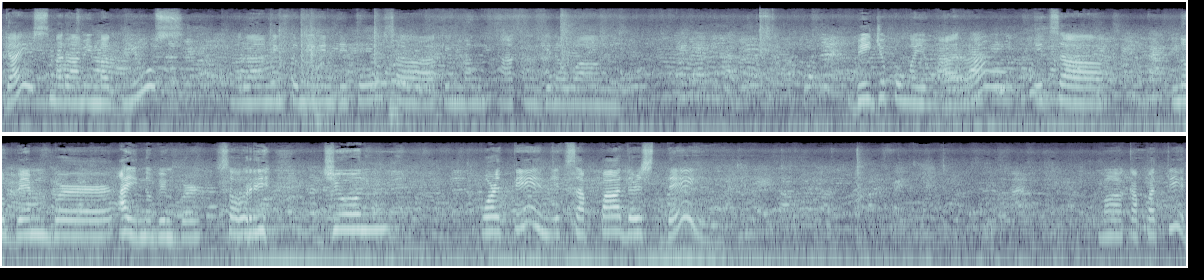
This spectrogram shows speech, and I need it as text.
guys, maraming mag-views maraming tumingin dito sa aking mang, aking ginawang video ko ngayong araw. It's a November, ay November, sorry, June 14. It's a Father's Day. Mga kapatid,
